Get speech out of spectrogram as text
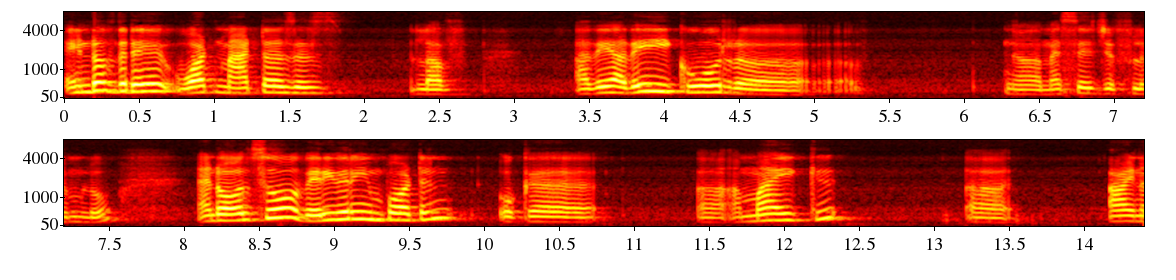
end of the day what matters is love అదే అదే ఈ కోర్ మెసేజ్ ఫిల్మ్లో and also very very important ఒక uh, అమ్మాయికి uh, ఆయన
